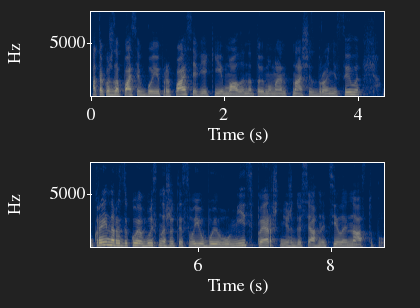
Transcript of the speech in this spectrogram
а також запасів боєприпасів, які мали на той момент наші збройні сили, Україна ризикує виснажити свою бойову міць перш ніж досягне цілей наступу.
